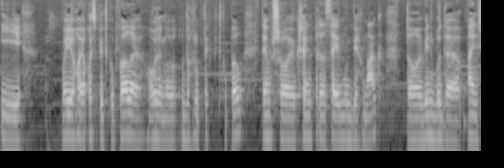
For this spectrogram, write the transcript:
І ми його якось підкупили, один одногрупник підкупив, тим, що якщо він принесе йому бігмак, то він буде менш,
